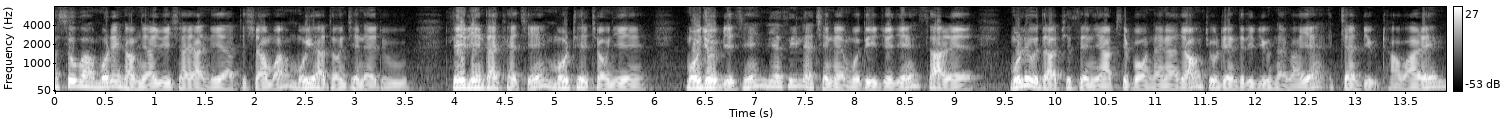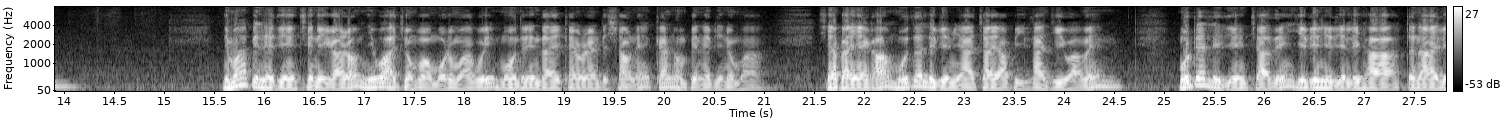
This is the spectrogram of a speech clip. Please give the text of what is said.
အဆိုပါမိုးတိမ်တော်များရွေးရှားရနေရတခြားမှာမိုးရွာသွန်းခြင်းနဲ့အတူလေပြင်းတိုက်ခတ်ခြင်းမိုးထစ်ချုံခြင်းမိုးကြိုးပစ်ခြင်းလျှက်စီးလက်ခြင်းနဲ့မိုးတိကျွေခြင်းစတဲ့မိုးလေဝသဖြစ်စဉ်များဖြစ်ပေါ်နိုင်တာကြောင့်ကြိုတင်သတိပြုနိုင်ပါရန်အကြံပြုထားပါတယ်။ မြမပင်လယ်ပြင်ခြေနေကတော့မြဝကျွန်းပေါ်မော်ဒမာကွေမွန်တရင်တိုင်းကမ်းရန်တလျှောက်နဲ့ကမ်းလွန်ပင်လယ်ပြင်တို့မှာရံပန်ရံခါမိုးသက်လေပြင်းများကြားရောက်ပြီးလှန်ကြည့်ပါမယ်။မိုးတက်လေပြင်းကြားစဉ်ရေပြင်းရေပြင်းလေးဟာတနအီလ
